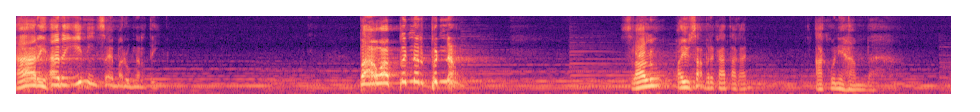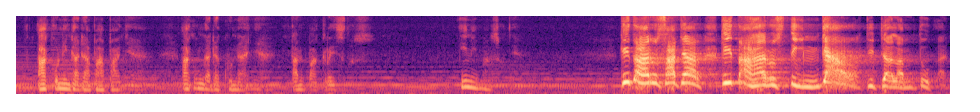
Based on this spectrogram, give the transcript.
Hari-hari ini saya baru ngerti. Bahwa benar-benar Selalu Pak Yusak berkata aku ini hamba. Aku ini gak ada apa-apanya. Aku gak ada gunanya tanpa Kristus. Ini maksudnya. Kita harus sadar, kita harus tinggal di dalam Tuhan.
